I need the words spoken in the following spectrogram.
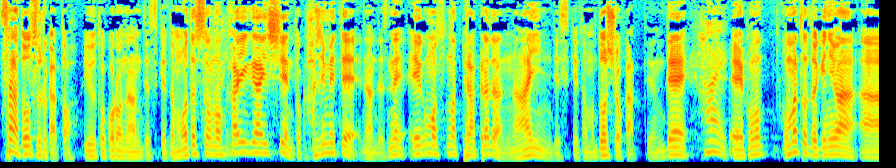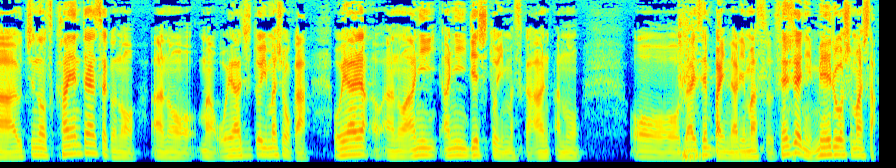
さあどうするかというところなんですけども、私その海外支援とか初めてなんですね。英語もそんなペラペラではないんですけども、どうしようかっていうんで、えーこの困った時には、あーうちの肝炎対策の、あの、まあ、親父と言いましょうか、親、あの、兄、兄弟子と言いますか、ああの、お大先輩になります先生にメールをしました。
